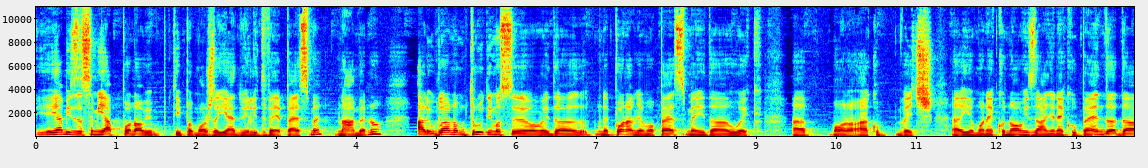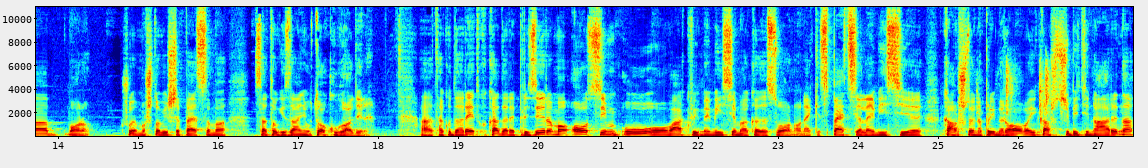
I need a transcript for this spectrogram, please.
ja mislim da sam ja ponovio tipa možda jednu ili dve pesme, namerno, ali uglavnom trudimo se ovaj, da ne ponavljamo pesme i da uvek a, ono, ako već a, imamo neko novo izdanje nekog benda, da ono, čujemo što više pesama sa tog izdanja u toku godine. A, tako da redko kada repriziramo, osim u ovakvim emisijama kada su ono neke specijalne emisije, kao što je na primjer ova i kao što će biti naredna,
